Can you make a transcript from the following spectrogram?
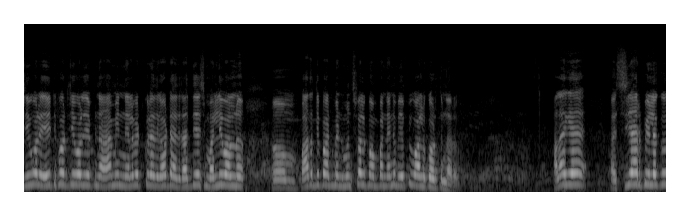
జీవోలు ఎయిటీ ఫోర్ జీవోలు చెప్పిన హామీని నిలబెట్టుకోలేదు కాబట్టి అది రద్దు చేసి మళ్ళీ వాళ్ళను పాత డిపార్ట్మెంట్ మున్సిపల్కి పంపండి అని చెప్పి వాళ్ళు కోరుతున్నారు. అలాగే సిఆర్పీలకు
